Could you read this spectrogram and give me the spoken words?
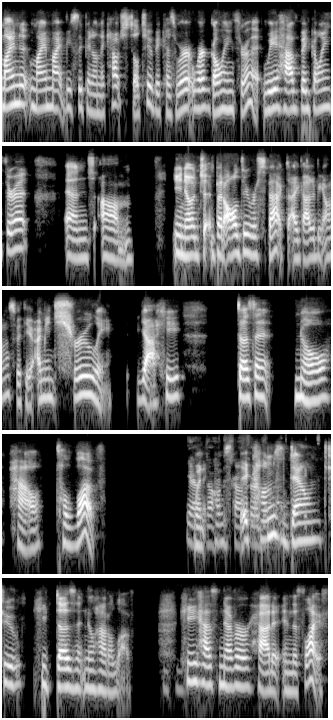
Mine, mine might be sleeping on the couch still too because we're we're going through it. We have been going through it, and um, you know. j- But all due respect, I got to be honest with you. I mean, truly, yeah, he doesn't know how to love. Yeah, when it comes, it comes down to he doesn't know how to love. Mhm. He has never had it in this life.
